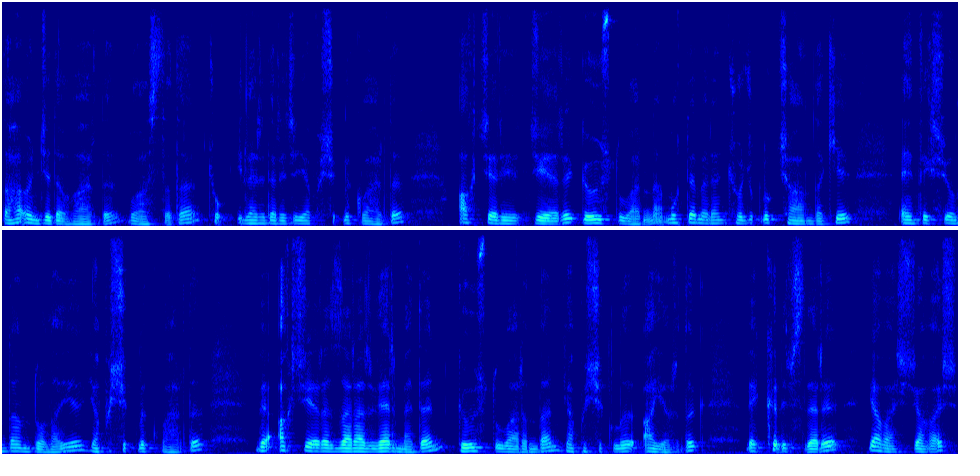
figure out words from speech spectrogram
daha önce de vardı bu hastada çok ileri derece yapışıklık vardı. Akciğeri, ciğeri, göğüs duvarına muhtemelen çocukluk çağındaki enfeksiyondan dolayı yapışıklık vardı ve akciğere zarar vermeden göğüs duvarından yapışıklığı ayırdık ve klipsleri yavaş yavaş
